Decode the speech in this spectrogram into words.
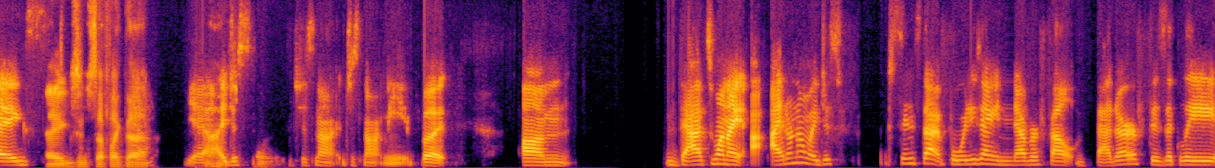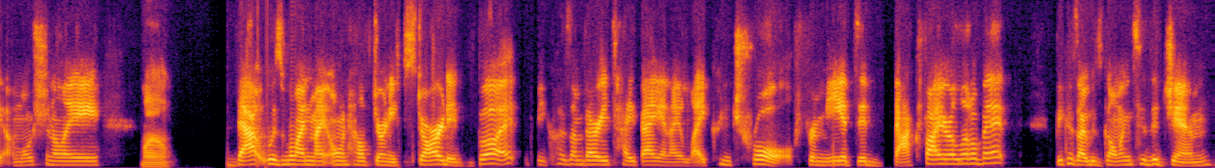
eggs. Eggs and stuff like that. Yeah. yeah nice. I just just not just not me, But um that's when I I don't know, I just since that 40 day I never felt better physically, emotionally. Wow that was when my own health journey started. But because I'm very type A and I like control, for me, it did backfire a little bit because I was going to the gym.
